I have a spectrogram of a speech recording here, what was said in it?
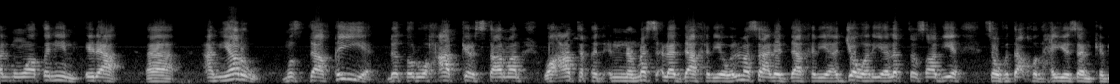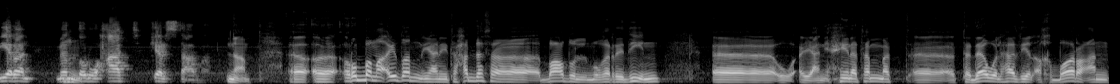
المواطنين إلى آه، أن يروا مصداقية لطروحات كير ستارمر وأعتقد إن المسألة الداخلية والمسائل الداخلية الجوهرية الاقتصادية سوف تأخذ حيزا كبيرا من. طروحات كير ستارمر. نعم ربما أيضا يعني تحدث بعض المغردين يعني حين تمت آه، تداول هذه الأخبار عن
